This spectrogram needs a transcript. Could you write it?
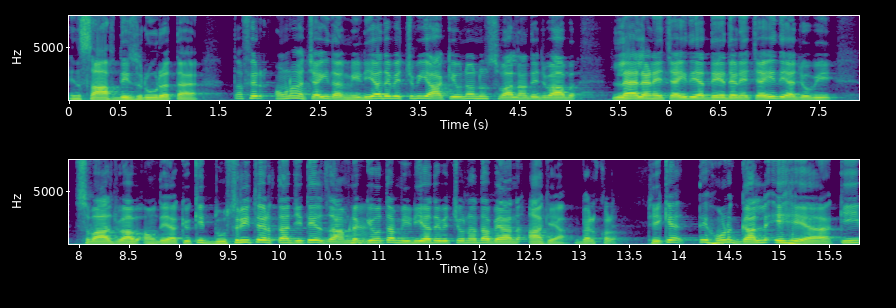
ਇਨਸਾਫ ਦੀ ਜ਼ਰੂਰਤ ਹੈ ਤਾਂ ਫਿਰ ਆਉਣਾ ਚਾਹੀਦਾ। ਮੀਡੀਆ ਦੇ ਵਿੱਚ ਵੀ ਆ ਕੇ ਉਹਨਾਂ ਨੂੰ ਸਵਾਲਾਂ ਦੇ ਜਵਾਬ ਲੈ ਲੈਣੇ ਚਾਹੀਦੇ ਆ ਦੇ ਦੇਣੇ ਚਾਹੀਦੇ ਆ ਜੋ ਵੀ ਸਵਾਲ ਜਵਾਬ ਆਉਂਦੇ ਆ। ਕਿਉਂਕਿ ਦੂਸਰੀ ਧਿਰ ਤਾਂ ਜਿੱਤੇ ਇਲਜ਼ਾਮ ਲੱਗੇ ਉਹ ਤਾਂ ਮੀਡੀਆ ਦੇ ਵਿੱਚ ਉਹਨਾਂ ਦਾ ਬਿਆਨ ਆ ਗਿਆ। ਬਿਲਕੁਲ। ਠੀਕ ਹੈ? ਤੇ ਹੁਣ ਗੱਲ ਇਹ ਆ ਕਿ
